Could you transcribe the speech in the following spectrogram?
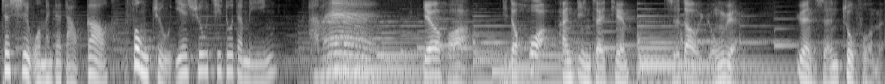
这是我们的祷告，奉主耶稣基督的名，阿门。耶和华，你的话安定在天，直到永远。愿神祝福我们。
